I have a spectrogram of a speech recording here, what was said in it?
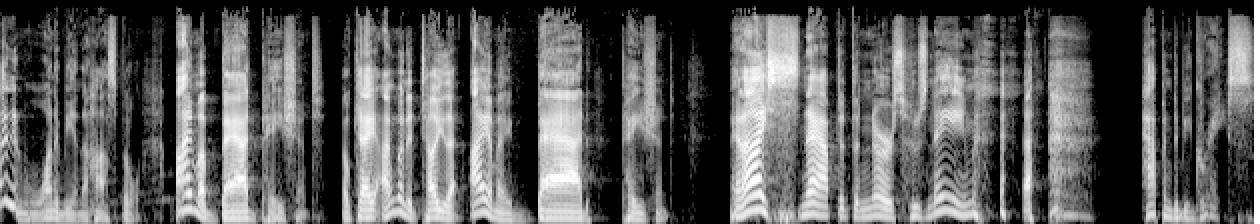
I didn't want to be in the hospital. I'm a bad patient, okay? I'm going to tell you that. I am a bad patient. And I snapped at the nurse whose name happened to be Grace.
